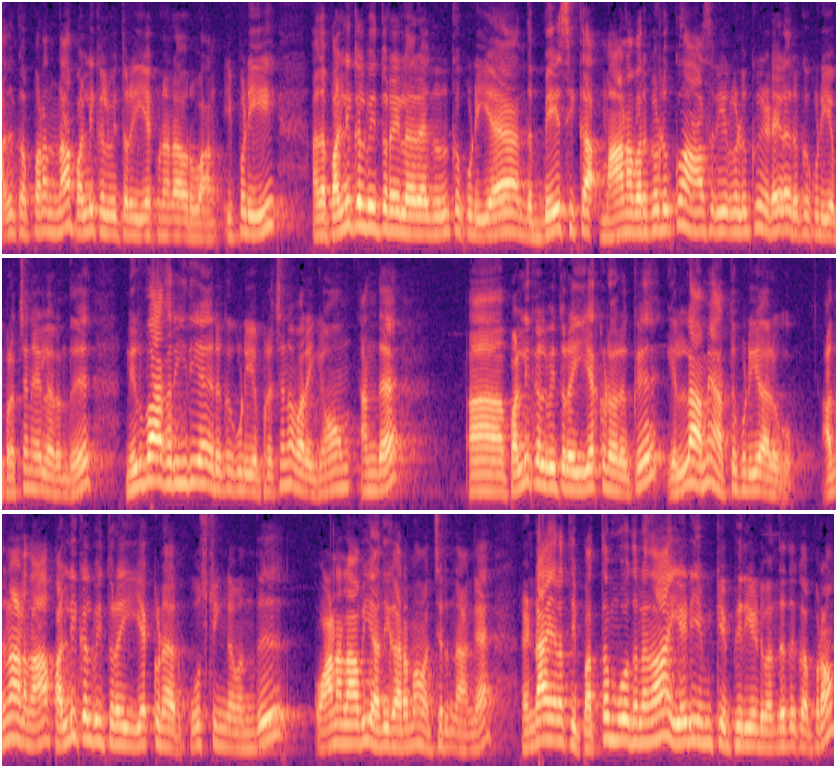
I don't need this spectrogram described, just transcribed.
அதுக்கப்புறம் தான் பள்ளிக்கல்வித்துறை இயக்குனராக வருவாங்க. இப்படி அந்த பள்ளிக்கல்வித்துறையில் இருக்கக்கூடிய அந்த பேசிக்காக மாணவர்களுக்கும் ஆசிரியர்களுக்கும் இடையில் இருக்கக்கூடிய பிரச்சனையிலேருந்து நிர்வாக ரீதியாக இருக்கக்கூடிய பிரச்சனை வரைக்கும் அந்த பள்ளிக்கல்வித்துறை இயக்குனருக்கு எல்லாமே அத்துப்படியாக இருக்கும். அதனால தான் பள்ளிக்கல்வித்துறை இயக்குனர் போஸ்டிங்கை வந்து வானலாவிய அதிகாரமாக வச்சுருந்தாங்க. ரெண்டாயிரத்தி பத்தொம்போதில் தான் ஏடிஎம்கே பீரியட் வந்ததுக்கப்புறம்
